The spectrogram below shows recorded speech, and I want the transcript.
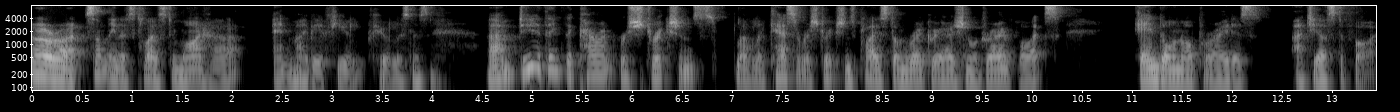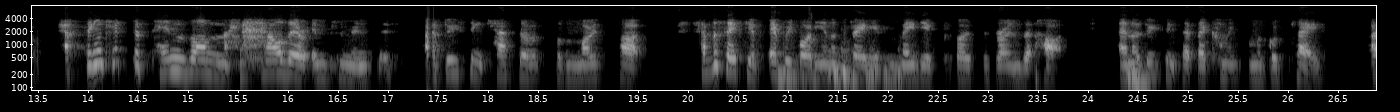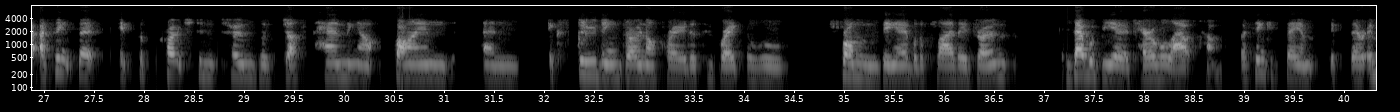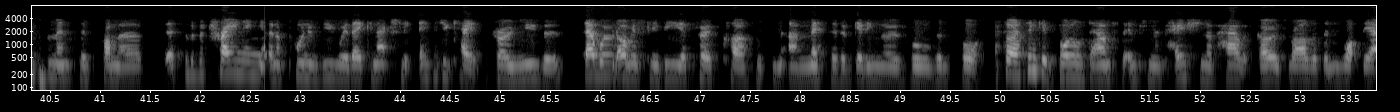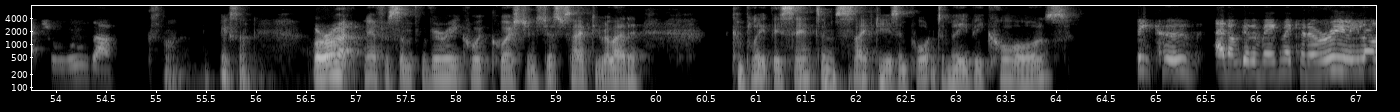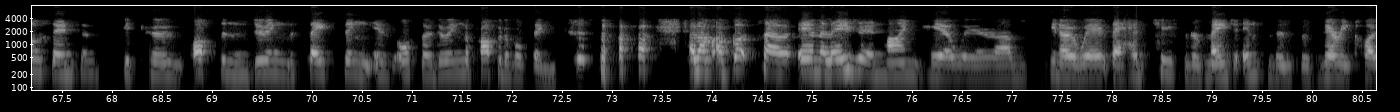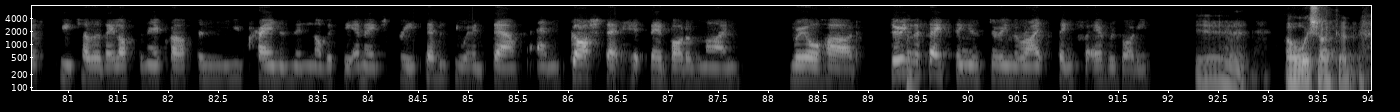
All right, something that's close to my heart and maybe a few few listeners. Um, do you think the current restrictions, lovely CASA restrictions placed on recreational drone flights and on operators are justified? I think it depends on how they're implemented. I do think CASA, for the most part, have the safety of everybody in Australia who may be exposed to drones at heart. And I do think that they're coming from a good place. I, I think that it's approached in terms of just handing out fines and excluding drone operators who break the rules from being able to fly their drones that would be a terrible outcome. I think if they if they're implemented from a, a, sort of a training and a point of view where they can actually educate drone users, that would obviously be a first class um, method of getting those rules enforced. So I think it boils down to the implementation of how it goes rather than what the actual rules are. Excellent, excellent. All right, now for some very quick questions, just safety related. Complete this sentence. Safety is important to me because because, and I'm going to make, make it a really long sentence, because often doing the safe thing is also doing the profitable thing. and i have got uh, Air Malaysia in mind here, where um, you know where they had two sort of major incidences very close to each other. They lost an aircraft in Ukraine, and then obviously MH370 went down. And gosh, that hit their bottom line real hard. Doing the safe thing is doing the right thing for everybody. Yeah, I wish I could.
